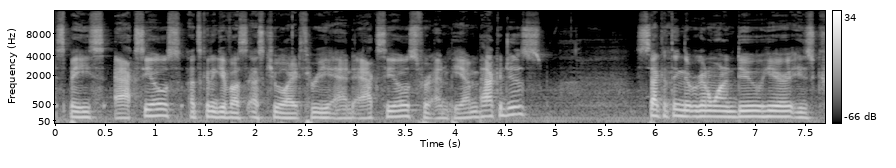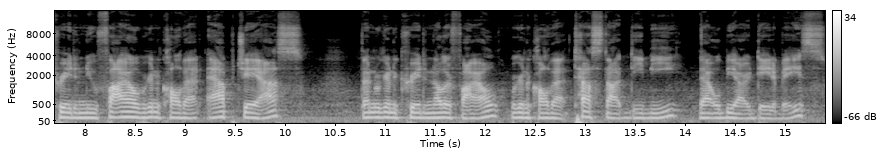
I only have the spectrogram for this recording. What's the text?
space Axios. That's going to give us SQLite3 and Axios for npm packages. Second thing that we're going to want to do here is create a new file. We're going to call that app.js. Then we're going to create another file. We're going to call that test.db. That will be our database.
